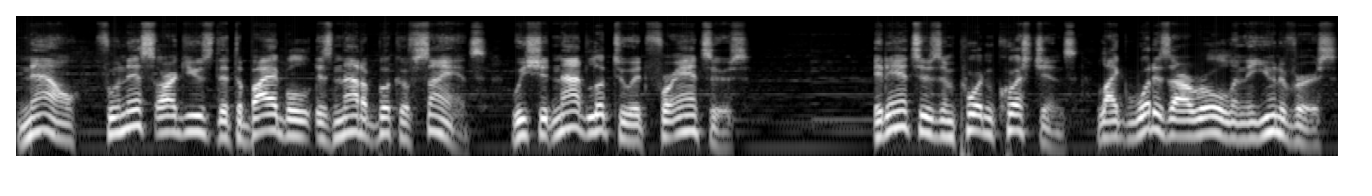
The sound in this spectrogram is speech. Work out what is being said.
Now, Funes argues that the Bible is not a book of science. We should not look to it for answers, it answers important questions, like what is our role in the universe,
